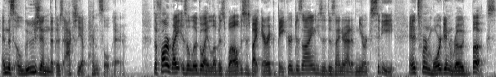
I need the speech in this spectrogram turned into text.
and this illusion that there's actually a pencil there. The far right is a logo I love as well. This is by Eric Baker Design. He's a designer out of New York City, and it's for Morgan Road Books.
